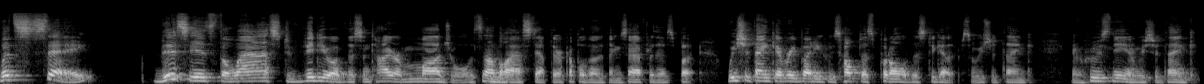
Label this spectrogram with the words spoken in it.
let's say this is the last video of this entire module. It's not mm. the last step. There are a couple of other things after this, but we should thank everybody who's helped us put all of this together. So we should thank you know, Husni, and we should thank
